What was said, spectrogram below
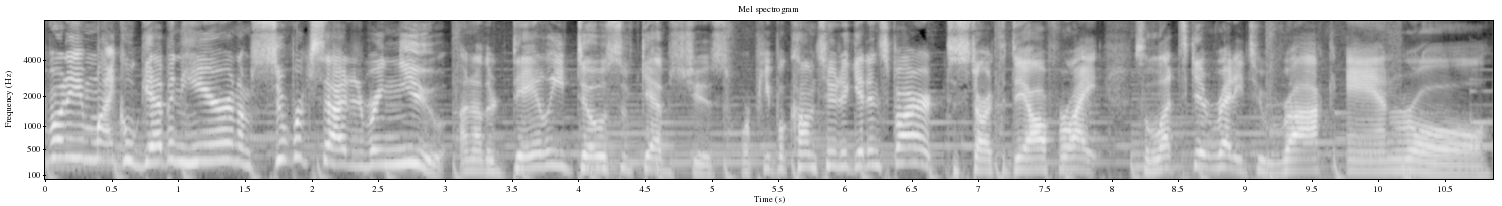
everybody, Michael Gebbin here, and I'm super excited to bring you another daily dose of Gebbs Juice, where people come to to get inspired to start the day off right. So let's get ready to rock and roll.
